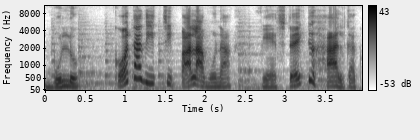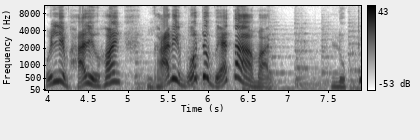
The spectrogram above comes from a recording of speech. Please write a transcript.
বলল, কথা দিচ্ছি, পালাবো না। পেঁচটা একটু হালকা করলে ভালো হয়। ঘাড়ে বড় ব্যথা আমার। লোকটি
